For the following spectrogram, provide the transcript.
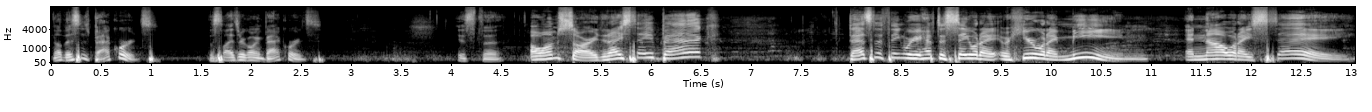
No, this is backwards. The slides are going backwards. It's the. Oh, I'm sorry. Did I say back? That's the thing where you have to say what I or hear what I mean and not what I say.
